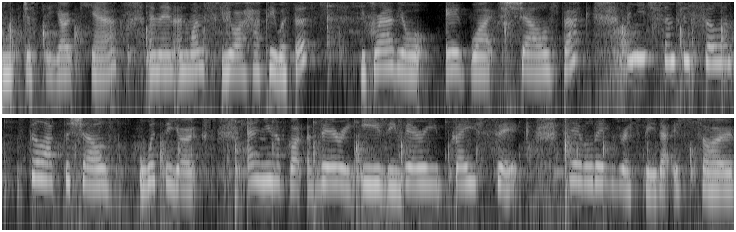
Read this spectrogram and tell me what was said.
With just the yolk here. And then, and once you are happy with this, you grab your egg white shells back and you simply fill them, fill up the shells with the yolks and you have got a very easy, very basic deviled eggs recipe that is so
